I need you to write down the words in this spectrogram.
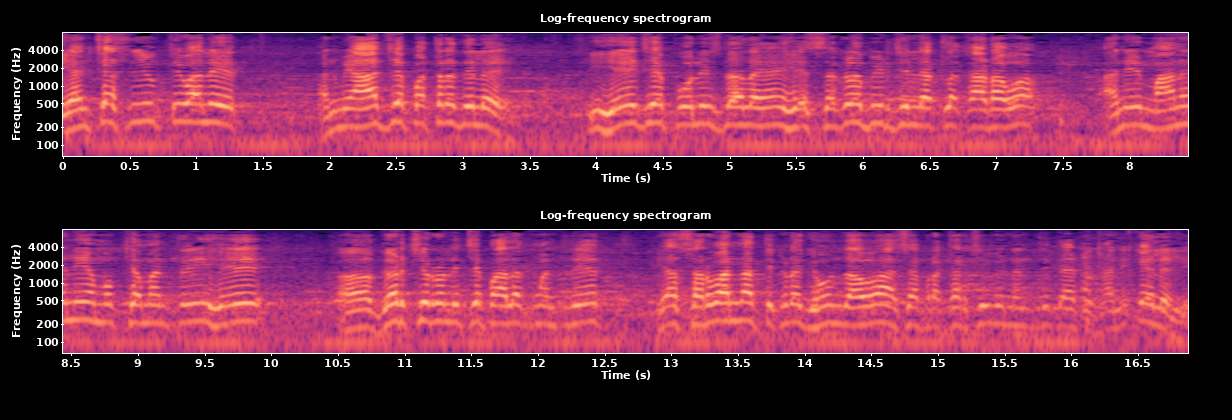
यांच्याच नियुक्तीवाले आहेत. आणि मी आज जे पत्र दिलंय की हे जे पोलीस दल आहे हे सगळं बीड जिल्ह्यातलं काढावं. आणि माननीय मुख्यमंत्री हे गडचिरोलीचे पालकमंत्री आहेत. या सर्वांना तिकडे घेऊन जावं अशा प्रकारची विनंती त्या ठिकाणी केलेली.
